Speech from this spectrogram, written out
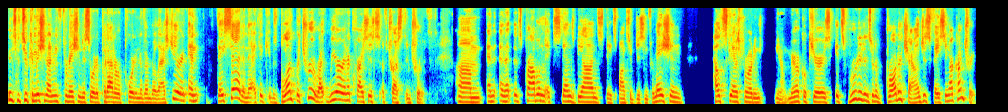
Institute Commission on Information Disorder put out a report in November last year, and, and they said, and I think it was blunt but true, right? We are in a crisis of trust and truth. Um, and, and that this problem extends beyond state-sponsored disinformation, health scams promoting, you know, miracle cures. It's rooted in sort of broader challenges facing our country,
